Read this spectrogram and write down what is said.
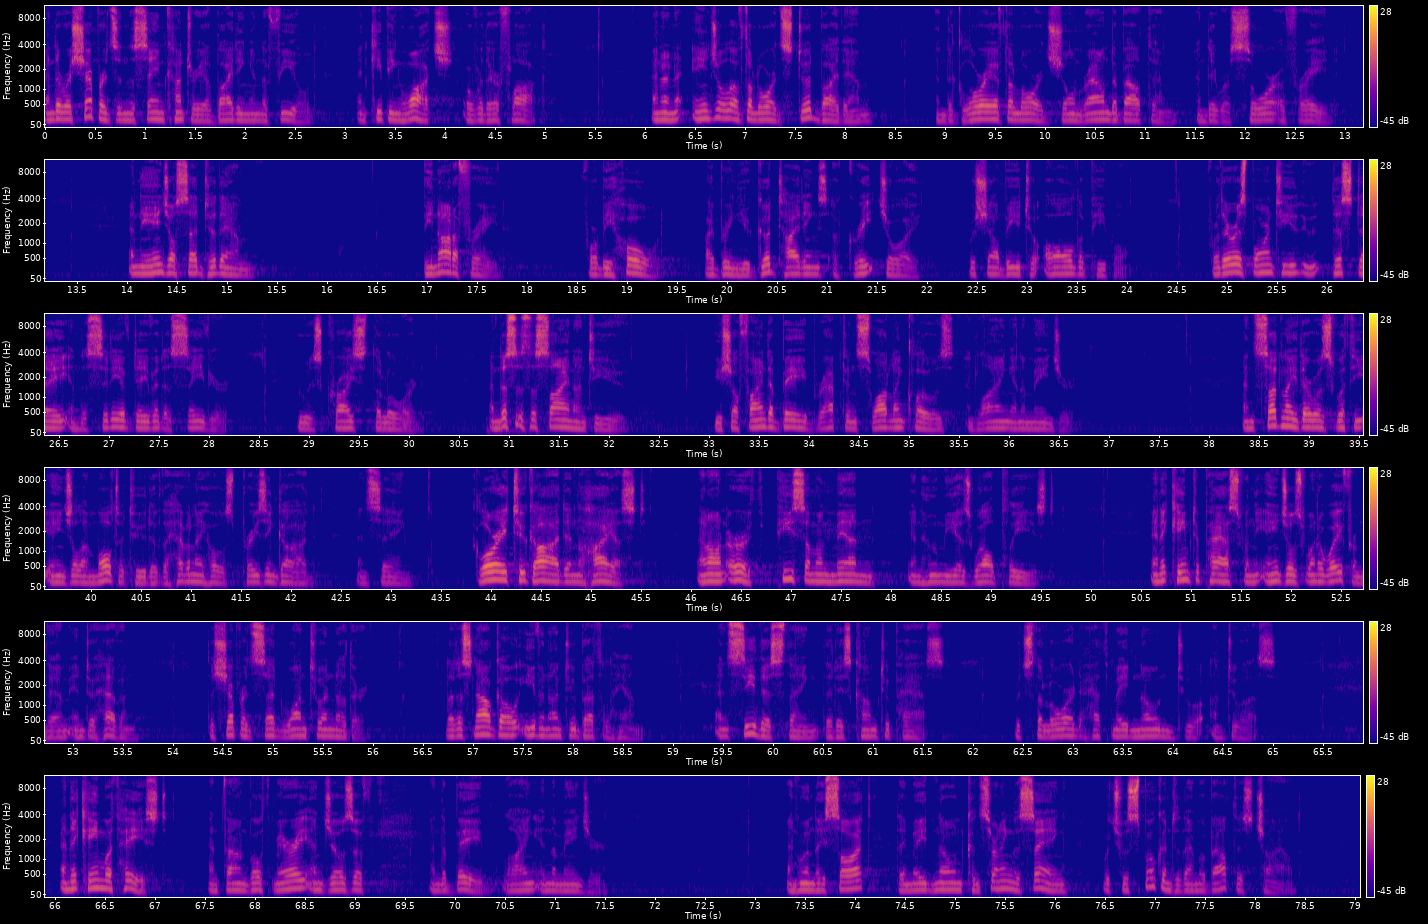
And there were shepherds in the same country abiding in the field and keeping watch over their flock. And an angel of the Lord stood by them, and the glory of the Lord shone round about them, and they were sore afraid. And the angel said to them, Be not afraid, for behold, I bring you good tidings of great joy, which shall be to all the people. For there is born to you this day in the city of David a Savior, who is Christ the Lord. And this is the sign unto you you shall find a babe wrapped in swaddling clothes and lying in a manger. And suddenly there was with the angel a multitude of the heavenly host praising God and saying, Glory to God in the highest, and on earth peace among men in whom he is well pleased. And it came to pass when the angels went away from them into heaven, the shepherds said one to another, Let us now go even unto Bethlehem, and see this thing that is come to pass, which the Lord hath made known to, unto us. And they came with haste, and found both Mary and Joseph and the babe lying in the manger. And when they saw it, they made known concerning the saying which was spoken to them about this child.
